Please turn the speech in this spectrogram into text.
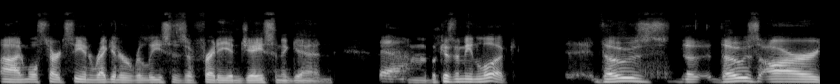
uh, and we'll start seeing regular releases of Freddy and Jason again. Yeah, uh, because I mean, look, those the those are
